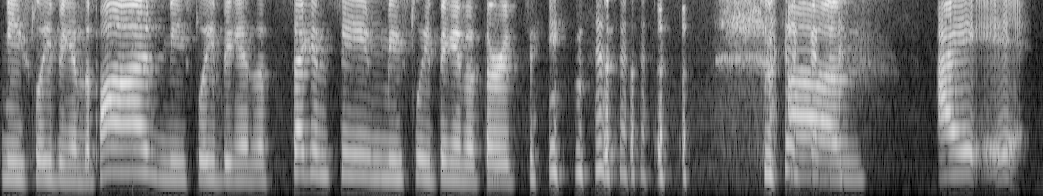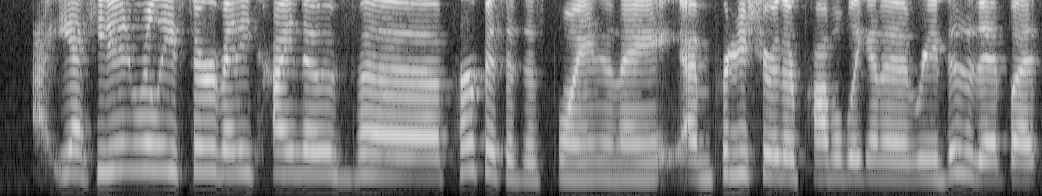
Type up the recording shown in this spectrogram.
Me sleeping in the pod, me sleeping in the second scene, me sleeping in the third scene." um, I, I- yeah, he didn't really serve any kind of uh, purpose at this point, and I, I'm pretty sure they're probably going to revisit it, but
